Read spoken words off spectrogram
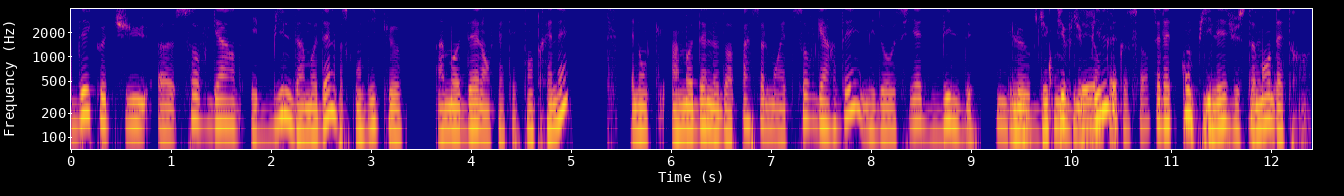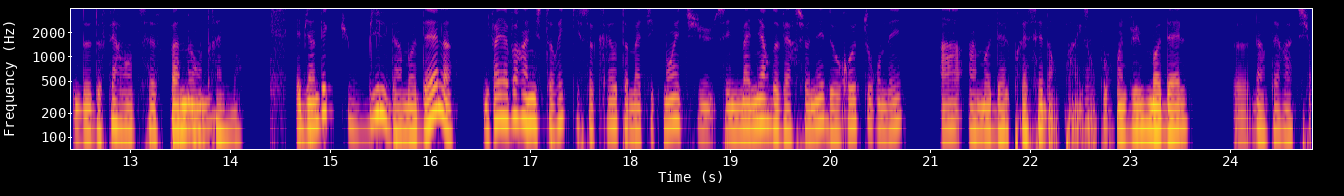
dès que tu euh, sauvegardes et build un modèle, parce qu'on dit que un modèle en fait est entraîné, et donc un modèle ne doit pas seulement être sauvegardé, mais il doit aussi être buildé. Mhm. Et l'objectif du build, c'est d'être compilé justement, d'être, de, de faire ce fameux Mhm. entraînement. Et bien dès que tu builds un modèle, il va y avoir un historique qui se crée automatiquement et c'est une manière de versionner, de retourner à un modèle précédent, par exemple, au point de vue modèle d'interaction.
